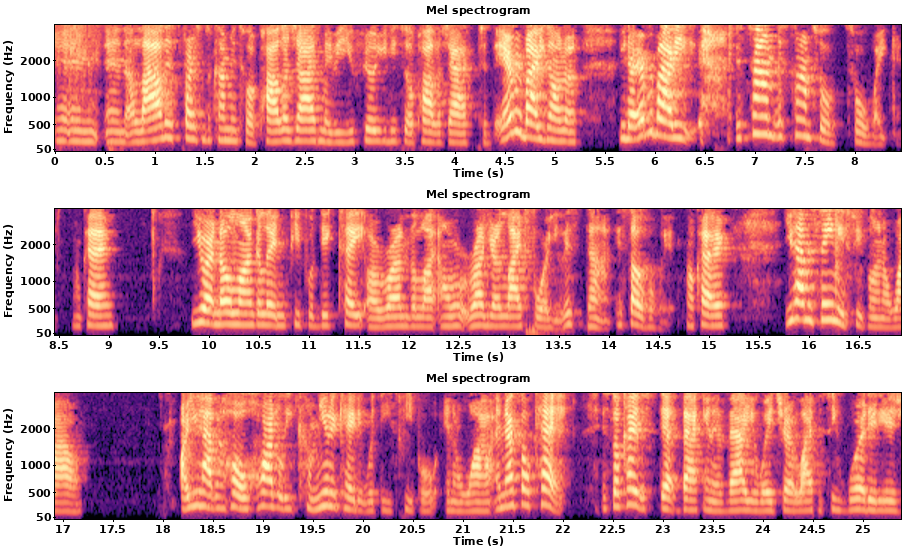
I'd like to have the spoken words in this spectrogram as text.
and and allow this person to come in to apologize. Maybe you feel you need to apologize to everybody. Gonna, you know, everybody. It's time. It's time to to awaken. Okay, you are no longer letting people dictate or run the life run your life for you. It's done. It's over with. Okay, you haven't seen these people in a while, or you haven't wholeheartedly communicated with these people in a while, and that's okay. It's okay to step back and evaluate your life and see what it is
